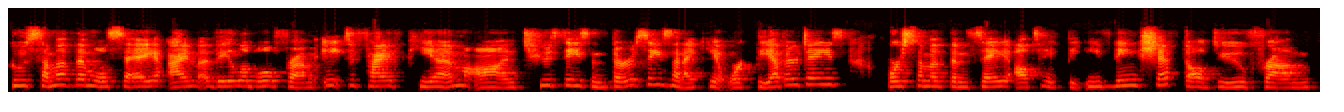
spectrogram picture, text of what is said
who some of them will say, I'm available from 8 to 5 p.m. on Tuesdays and Thursdays, and I can't work the other days. Or some of them say, I'll take the evening shift. I'll do from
